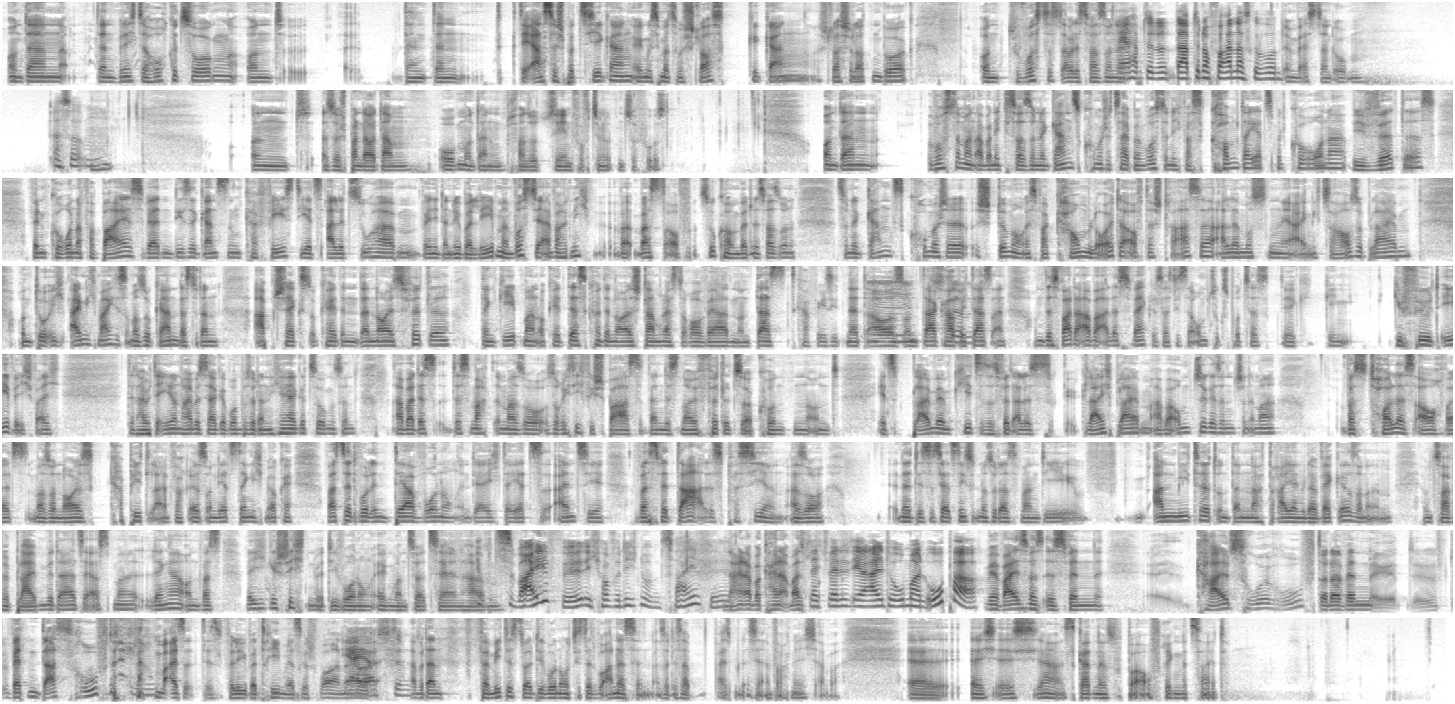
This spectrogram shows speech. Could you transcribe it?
Und dann, dann bin ich da hochgezogen und äh, dann, dann der erste Spaziergang, irgendwie sind wir zum Schloss gegangen, Schloss Charlottenburg. Und du wusstest, aber das war so eine ja habt ihr, da habt ihr noch woanders gewohnt. im Westend oben. Achso, mhm. Und also Spandauer Damm oben und dann waren so 10, 15 Minuten zu Fuß. Und dann wusste man aber nicht, das war so eine ganz komische Zeit, man wusste nicht, was kommt da jetzt mit Corona, wie wird es, wenn Corona vorbei ist, werden diese ganzen Cafés, die jetzt alle zu haben, wenn die dann überleben, man wusste ja einfach nicht, wa- was drauf zukommen wird. Und es war so, eine- so eine ganz komische Stimmung, es war kaum Leute auf der Straße, alle mussten ja eigentlich zu Hause bleiben. Und du, ich, eigentlich mache ich das immer so gern, dass du dann abcheckst, okay, dein, dein neues Viertel, dann geht man, okay, das könnte ein neues Stammrestaurant werden und das Café sieht nett aus Mhm, und da kaufe ich das ein. Und das war da aber alles weg. Das heißt, dieser Umzugsprozess, der ging gefühlt ewig, weil ich, dann habe ich da eh noch ein halbes Jahr gewohnt, bis wir dann hierher gezogen sind. Aber das, das macht immer so, so richtig viel Spaß, dann das neue Viertel zu erkunden. Und jetzt bleiben wir im Kiez, also es wird alles gleich bleiben, aber Umzüge sind schon immer was Tolles auch, weil es immer so ein neues Kapitel einfach ist. Und jetzt denke ich mir, okay, was wird wohl in der Wohnung, in der ich da jetzt einziehe, was wird da alles passieren? Also, ne, das ist jetzt nicht nur so, dass man die anmietet und dann nach drei Jahren wieder weg ist, sondern im, im Zweifel bleiben wir da jetzt erstmal länger. Und was, welche Geschichten wird die Wohnung irgendwann zu erzählen haben? Im Zweifel, ich hoffe nicht nur im Zweifel. Nein, aber keiner, aber Vielleicht werdet ihr alte Oma und Opa. wer weiß, was ist, wenn Karlsruhe ruft oder wenn äh, Wetten das ruft. Ich glaube, also das ist völlig übertrieben jetzt gesprochen. ne? Mhm. Ja, ja, aber, stimmt. aber dann vermietest du halt die Wohnung und ziehst halt woanders hin. Also deshalb weiß man das ja einfach nicht. Aber äh, ich, ich, ja, es ist gerade eine super aufregende Zeit.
